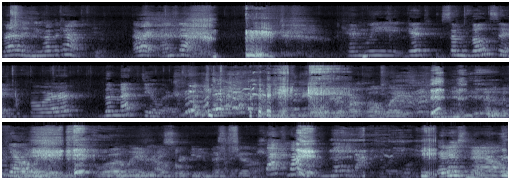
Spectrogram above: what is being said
Rylan, do you have the count? All right, hands down. Can we get some votes in for the meth dealer? Hartwell Weiss. I live in Yeah. Royal Lane, Royal Lane, Albuquerque, New Mexico. That's not his name, actually. It is now.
